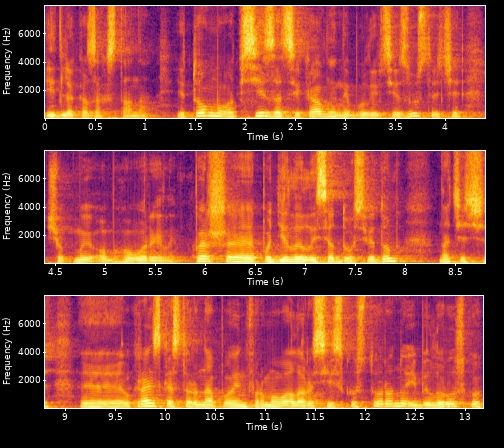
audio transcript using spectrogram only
і для Казахстана. І тому всі зацікавлені були в цій зустрічі, щоб ми обговорили. Перше поділилися досвідом. Значить, е, українська сторона поінформувала російську сторону і білоруську,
